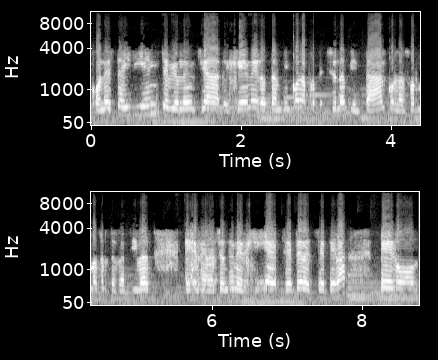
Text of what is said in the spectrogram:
con esta hiriente violencia de género, también con la protección ambiental, con las formas alternativas de generación de energía, etcétera, etcétera, pero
